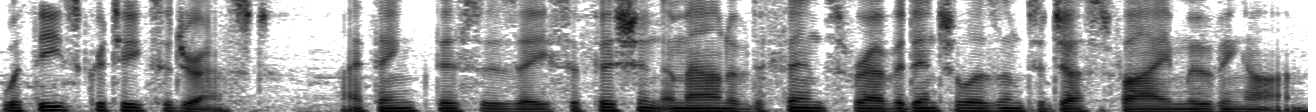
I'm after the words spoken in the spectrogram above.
With these critiques addressed, I think this is a sufficient amount of defense for evidentialism to justify moving on.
